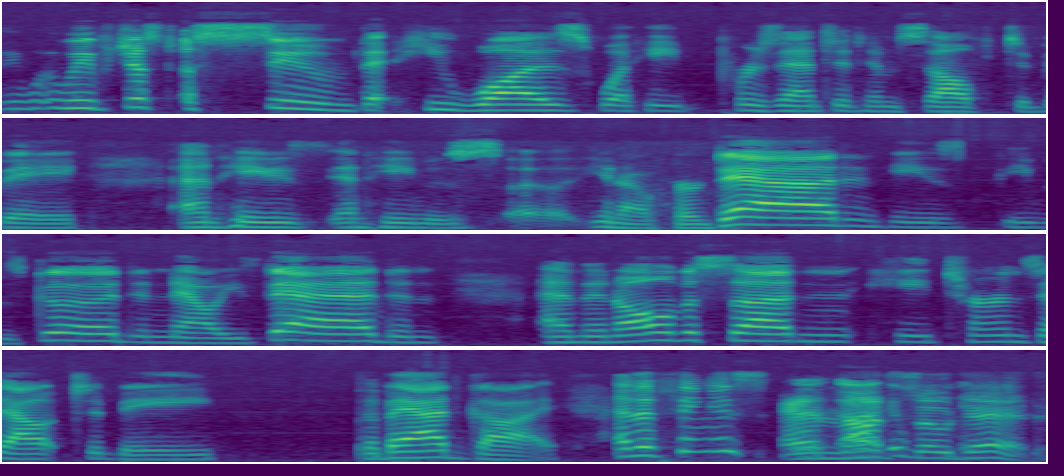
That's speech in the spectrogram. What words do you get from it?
He, we've just assumed that he was what he presented himself to be, and he's and he was, uh, you know, her dad, and he's he was good, and now he's dead, and and then all of a sudden he turns out to be the bad guy. And the thing is, And uh, not so dead.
